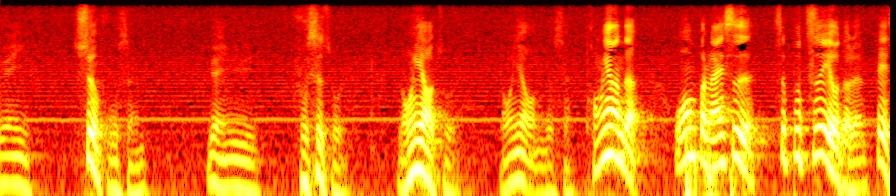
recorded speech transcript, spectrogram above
愿意顺服神，愿意服侍主，荣耀主，荣耀我们的神。同样的，我们本来是是不自由的人，被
